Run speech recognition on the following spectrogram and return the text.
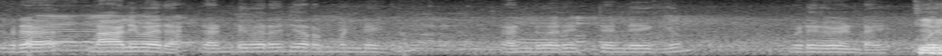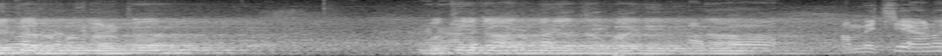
ഇവരെ നാല് വരെ രണ്ട് വരെ ജർമ്മനിലേക്കും രണ്ട് വരെ ഇറ്റലിയിലേക്കും വിടുകയുണ്ടായി. അമ്മച്ചിയാണോ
